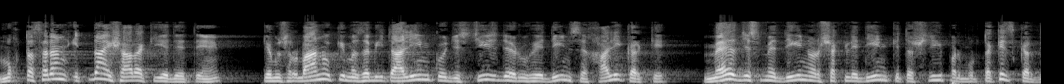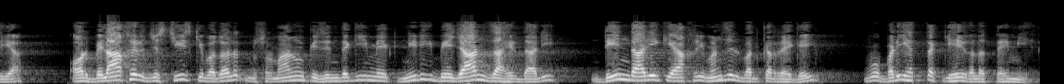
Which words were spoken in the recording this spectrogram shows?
مختصراً اتنا اشارہ کیے دیتے ہیں کہ مسلمانوں کی مذہبی تعلیم کو جس چیز نے روح دین سے خالی کر کے محض جس میں دین اور شکل دین کی تشریح پر مرتکز کر دیا اور بلاخر جس چیز کی بدولت مسلمانوں کی زندگی میں ایک نری بے جان ظاہرداری، دینداری کی آخری منزل بن کر رہ گئی، وہ بڑی حد تک یہی غلط فہمی ہے۔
